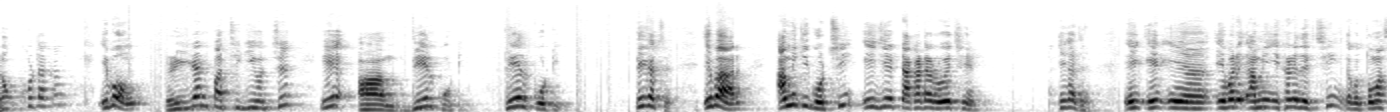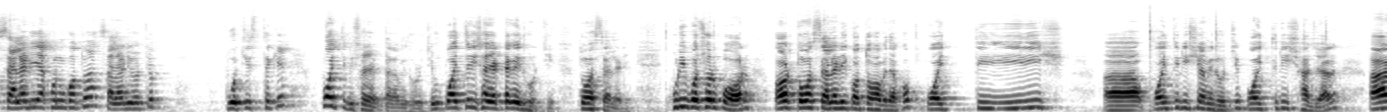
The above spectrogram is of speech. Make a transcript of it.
লক্ষ টাকা। এবং রিটার্ন পাচ্ছি কি হচ্ছে, এ দেড় কোটি দেড় কোটি, ঠিক আছে? এবার আমি কি করছি, এই যে টাকাটা রয়েছে ঠিক আছে? এই, এর এবারে আমি এখানে দেখছি, দেখো তোমার স্যালারি এখন কত? স্যালারি হচ্ছে পঁচিশ থেকে পঁয়ত্রিশ হাজার টাকা আমি ধরেছি। পঁয়ত্রিশ হাজার টাকাই ধরছি তোমার স্যালারি কুড়ি বছর পর, আর তোমার স্যালারি কত হবে দেখো? পঁয়ত্রিশ পঁয়ত্রিশে আমি ধরছি পঁয়ত্রিশ হাজার। আর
